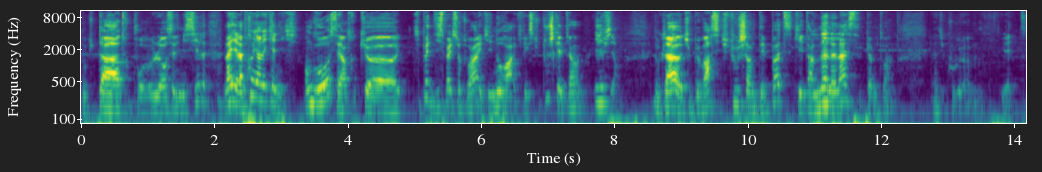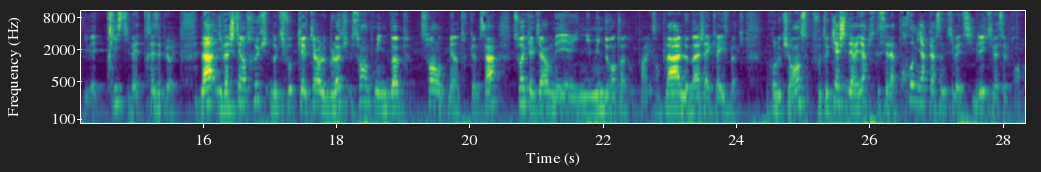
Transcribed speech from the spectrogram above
Donc tu as un truc pour lancer des missiles. Là, il y a la première mécanique. En gros, c'est un truc euh, qui peut être dispel sur toi et qui est une aura qui fait que si tu touches quelqu'un, il est fier. Donc là, tu peux voir si tu touches un de tes potes qui est un ananas comme toi. Du coup, euh, il va, être, triste, il va être très épeuré. Là, il va jeter un truc, donc il faut que quelqu'un le bloque. Soit on te met une bop, soit on te met un truc comme ça, soit quelqu'un met une immune devant toi. Donc par exemple là, le mage avec l'ice block. Donc en l'occurrence, faut te cacher derrière parce que c'est la première personne qui va être ciblée qui va se le prendre.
